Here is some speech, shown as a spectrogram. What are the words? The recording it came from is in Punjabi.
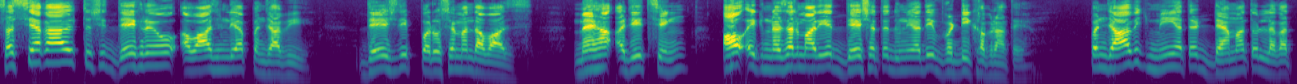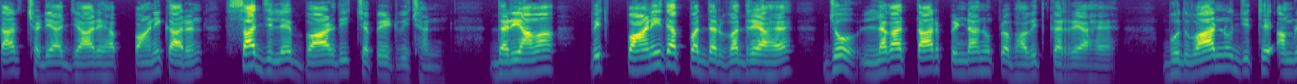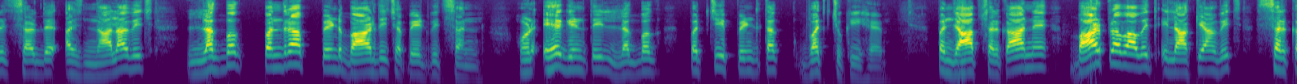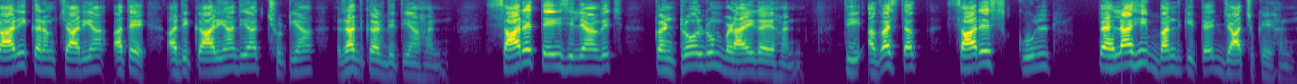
ਸਤਿ ਸ਼੍ਰੀ ਅਕਾਲ, ਤੁਸੀਂ ਦੇਖ ਰਹੇ ਹੋ ਆਵਾਜ਼ ਇੰਡੀਆ ਪੰਜਾਬੀ, ਦੇਸ਼ ਦੀ ਭਰੋਸੇਮੰਦ ਆਵਾਜ਼। ਮੈਂ ਹਾਂ ਅਜੀਤ ਸਿੰਘ। ਆਓ ਇੱਕ ਨਜ਼ਰ ਮਾਰੀਏ ਦੇਸ਼ ਅਤੇ ਦੁਨੀਆ ਦੀ ਵੱਡੀ ਖਬਰਾਂ ਤੇ। ਪੰਜਾਬ ਵਿੱਚ ਮੀਂਹ ਅਤੇ ਡੈਮਾਂ ਤੋਂ ਲਗਾਤਾਰ ਛੱਡਿਆ ਜਾ ਰਿਹਾ ਪਾਣੀ ਕਾਰਨ ਸੱਤ ਜ਼ਿਲ੍ਹੇ ਬਾੜ ਦੀ ਚਪੇਟ ਵਿੱਚ ਹਨ। ਦਰਿਆਵਾਂ ਵਿੱਚ ਪਾਣੀ ਦਾ ਪੱਧਰ ਵੱਧ ਰਿਹਾ ਹੈ, ਜੋ ਲਗਾਤਾਰ ਪਿੰਡਾਂ ਨੂੰ ਪ੍ਰਭਾਵਿਤ ਕਰ ਰਿਹਾ ਹੈ। ਬੁੱਧਵਾਰ ਨੂੰ ਜਿੱਥੇ ਅੰਮ੍ਰਿਤਸਰ ਦੇ ਅਜਨਾਲਾ ਵਿੱਚ ਲਗਭਗ 15 ਪਿੰਡ ਬਾੜ ਦੀ ਚਪੇਟ ਵਿੱਚ ਸਨ। ਹੁਣ ਇਹ ਗਿਣਤੀ ਲਗਭਗ 25 ਪਿੰਡ ਤੱਕ ਵੱਧ ਚੁੱਕੀ ਹੈ। ਪੰਜਾਬ ਸਰਕਾਰ ਨੇ ਬਾੜ ਪ੍ਰਭਾਵਿਤ ਇਲਾਕਿਆਂ ਵਿੱਚ ਸਰਕਾਰੀ ਕਰਮਚਾਰੀਆਂ ਅਤੇ ਅਧਿਕਾਰੀਆਂ ਦੀਆਂ ਛੁੱਟੀਆਂ ਰੱਦ ਕਰ ਦਿੱਤੀਆਂ ਹਨ। ਸਾਰੇ 23 ਜ਼ਿਲ੍ਹਿਆਂ ਵਿੱਚ ਕੰਟਰੋਲ ਰੂਮ ਬਣਾਏ ਗਏ ਹਨ। 30 ਅਗਸਤ ਤੱਕ ਸਾਰੇ ਸਕੂਲ ਪਹਿਲਾਂ ਹੀ ਬੰਦ ਕੀਤੇ ਜਾ ਚੁੱਕੇ ਹਨ।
